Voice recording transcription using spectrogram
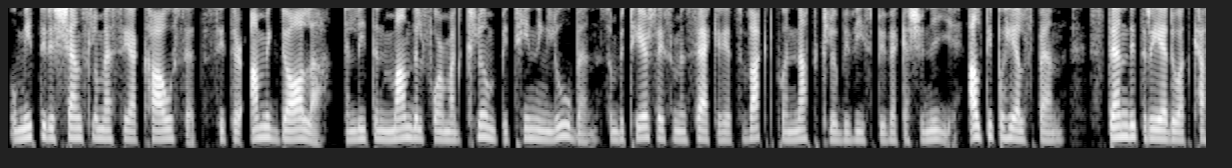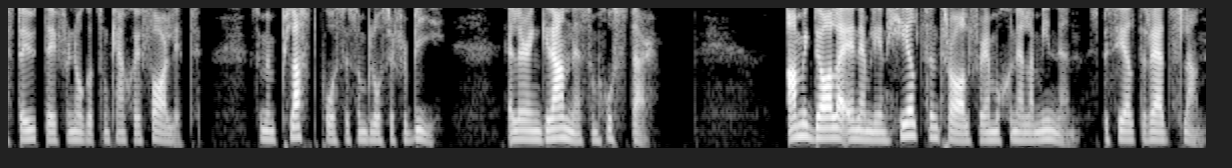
Och mitt i det känslomässiga kaoset sitter amygdala, en liten mandelformad klump i tinningloben som beter sig som en säkerhetsvakt på en nattklubb i Visby vecka 29. Alltid på helspänn, ständigt redo att kasta ut dig för något som kanske är farligt. Som en plastpåse som blåser förbi. Eller en granne som hostar. Amygdala är nämligen helt central för emotionella minnen, speciellt rädslan.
